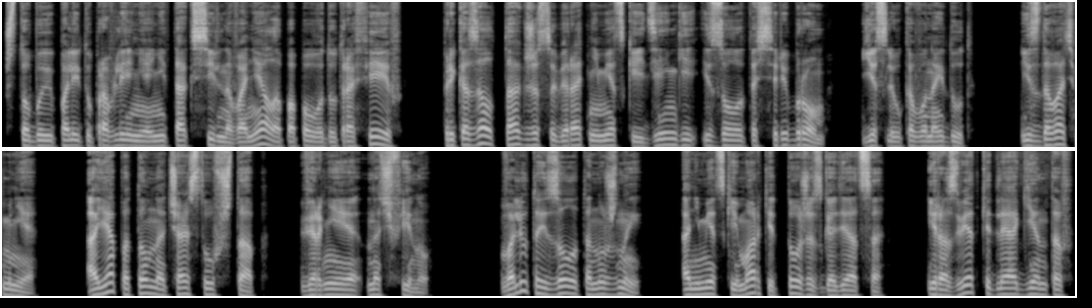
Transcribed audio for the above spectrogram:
Чтобы политуправление не так сильно воняло по поводу трофеев, приказал также собирать немецкие деньги и золото с серебром, если у кого найдут, и сдавать мне, а я потом начальству в штаб, вернее, начфину. Валюта и золото нужны, а немецкие марки тоже сгодятся, и разведки для агентов,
